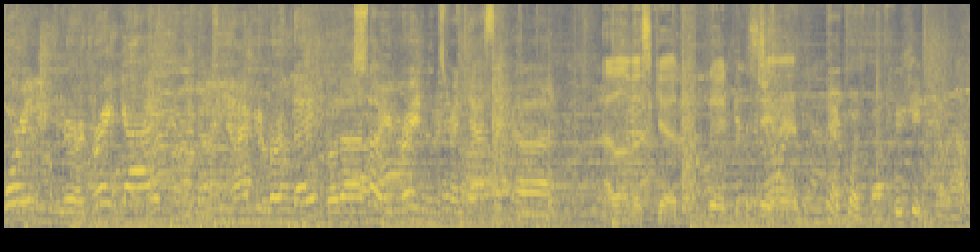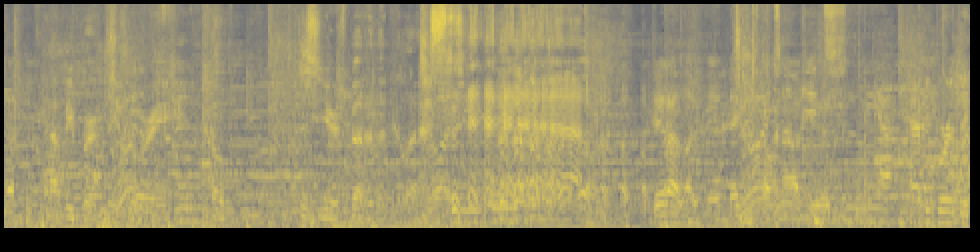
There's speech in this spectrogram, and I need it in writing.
Corey, you're a great guy. Happy birthday. But uh, no, you're great. It's fantastic. Uh, I love this kid. Dude, good to see you, man. Yeah, of course, pal. Appreciate you coming out, man. Happy birthday, Corey. Hope this year's better than your last. Dude, I love you, man. Thanks for coming out, dude. Happy birthday,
